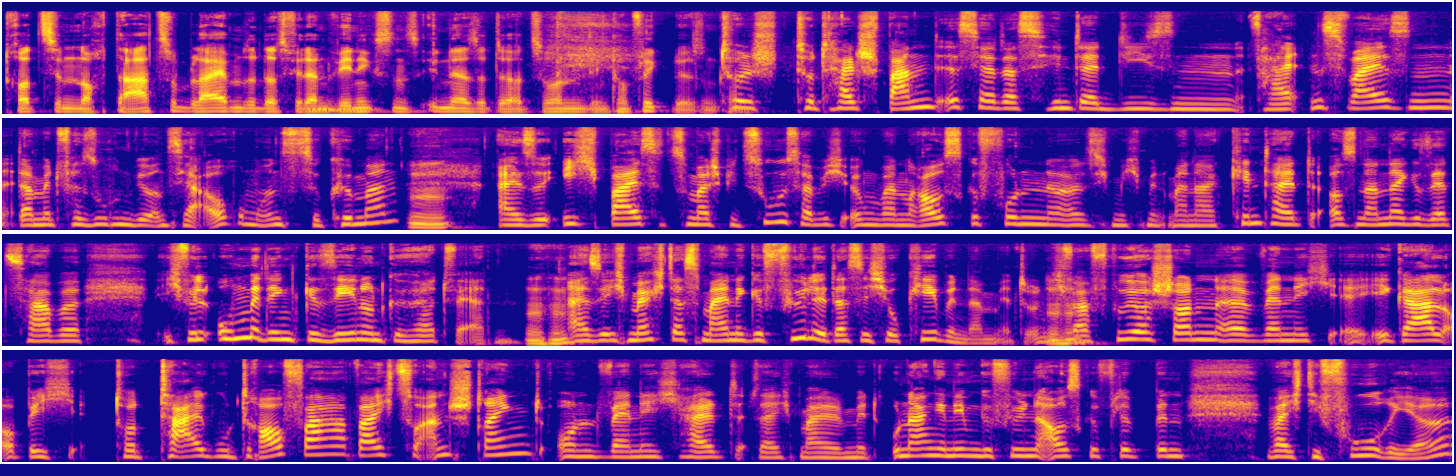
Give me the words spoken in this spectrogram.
trotzdem noch da zu bleiben, sodass wir dann wenigstens in der Situation den Konflikt lösen können. To- Total spannend ist ja, dass hinter diesen Verhaltensweisen, damit versuchen wir uns ja auch um uns zu kümmern. Mhm. Also ich beiße zum Beispiel zu, das habe ich irgendwann rausgefunden, als ich mich mit meiner Kindheit auseinandergesetzt habe. Ich will unbedingt gesehen und gehört werden. Mhm. Also ich möchte, dass meine Gefühle, dass ich okay bin damit. Und ich Mhm. war früher schon, äh, wenn ich, äh, egal ob ich total gut drauf war, war ich zu anstrengend. Und wenn ich halt, sag ich mal, mit unangenehmen Gefühlen ausgeflippt bin, war ich die Furie.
